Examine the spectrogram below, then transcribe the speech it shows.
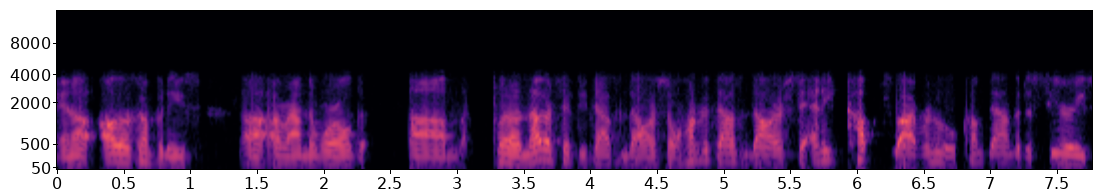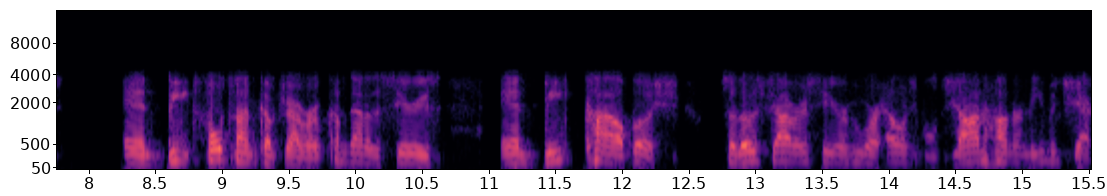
and uh, other companies uh, around the world. Um, put another fifty thousand dollars, so hundred thousand dollars to any Cup driver who will come down to the series and beat full-time Cup driver who come down to the series and beat Kyle Busch. So those drivers here who are eligible, John Hunter Nemechek,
